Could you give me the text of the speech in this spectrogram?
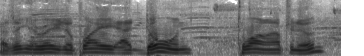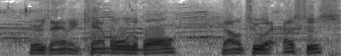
as they get ready to play at Doane tomorrow afternoon. Here's Annie Campbell with the ball down to Estes.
